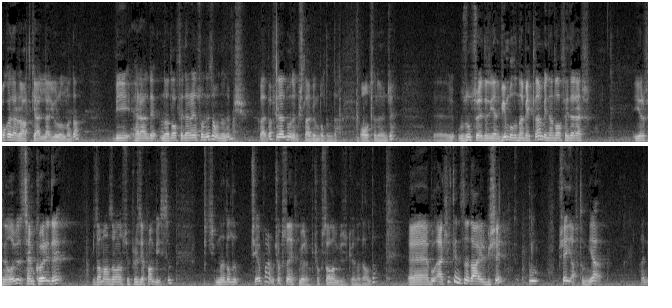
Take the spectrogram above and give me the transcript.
O kadar rahat geldiler yorulmadan. Bir herhalde Nadal Federer en son ne zaman oynamış? Galiba finalde oynamışlar Wimbledon'da 10 sene önce. E, uzun süredir yani Wimbledon'da beklenen bir Nadal Federer yarı final olabilir. Sam Curry de zaman zaman sürpriz yapan bir isim. Nadal'ı şey yapar mı? Çok zannetmiyorum. Çok sağlam gözüküyor Nadal'da. Ee, bu erkek tenisine dair bir şey. Bu şey yaptım ya hani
